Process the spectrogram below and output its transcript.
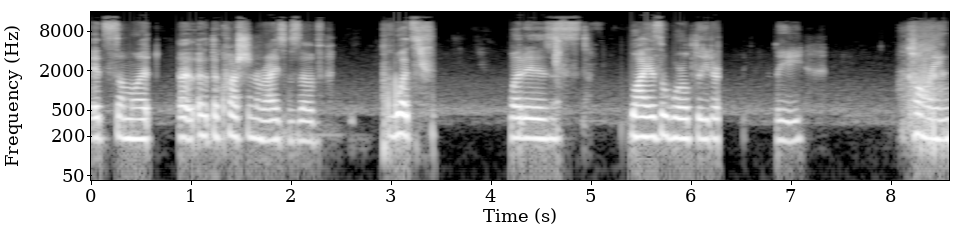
it's somewhat uh, uh, the question arises of what's what is why is a world leader really calling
